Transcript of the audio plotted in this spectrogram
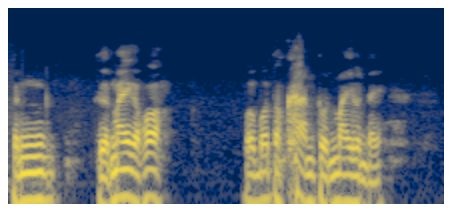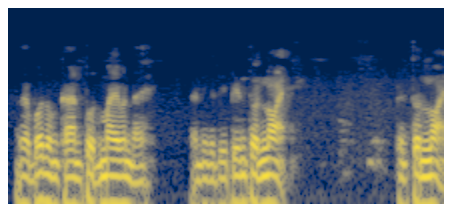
เป็นเกิดไหมกับพ่อ บ่บ่ต้องการต้นไม้ปานใดเออบ่ต้องการต้นไม้ปานใดอันนี้ก็สิเป็นต้นหน้อย เป็นต้นหน้อย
